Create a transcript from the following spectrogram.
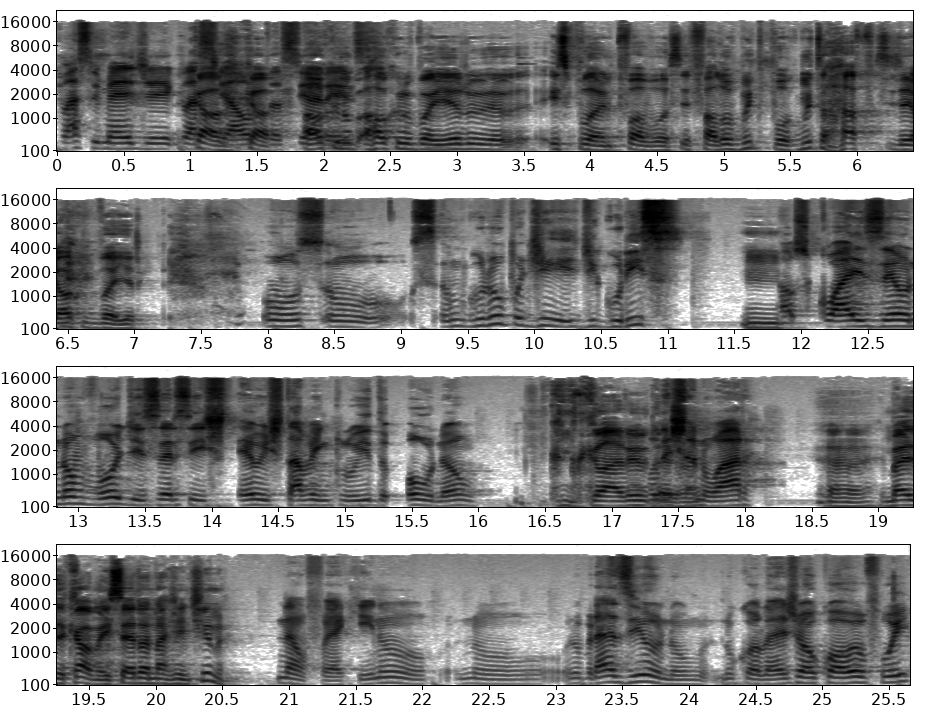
classe média e classe Calma, alta calma. Álcool no, álcool no banheiro, explane, por favor. Você falou muito pouco, muito rápido de álcool no banheiro. Os, os- um grupo de, de guris Hum, aos quais eu não vou dizer se eu estava incluído ou não, claro. eu- vou deixar no ar. Aham. Mas calma, isso era na Argentina? Não, foi aqui no, no, no Brasil, no, no colégio ao qual eu fui,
